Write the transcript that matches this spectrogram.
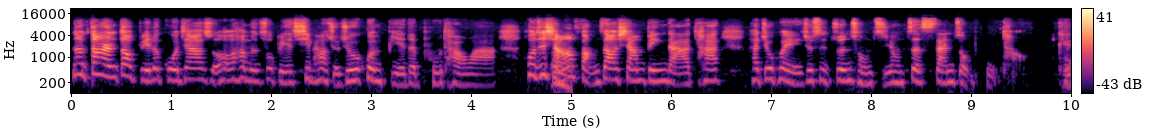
那当然到别的国家的时候，他们做别的气泡酒就会混别的葡萄啊，或者想要仿造香槟的、啊，他、嗯、他就会就是遵从只用这三种葡萄。OK，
